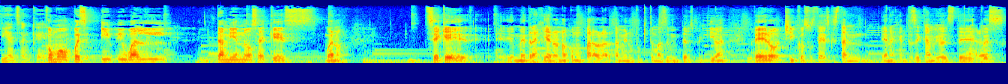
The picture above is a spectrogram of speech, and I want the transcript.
piensan que... Como, pues, igual también, o sea, que es, bueno, sé que me trajeron, ¿no? Como para hablar también un poquito más de mi perspectiva, pero chicos, ustedes que están en agentes de cambio, este, Claro. pues,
